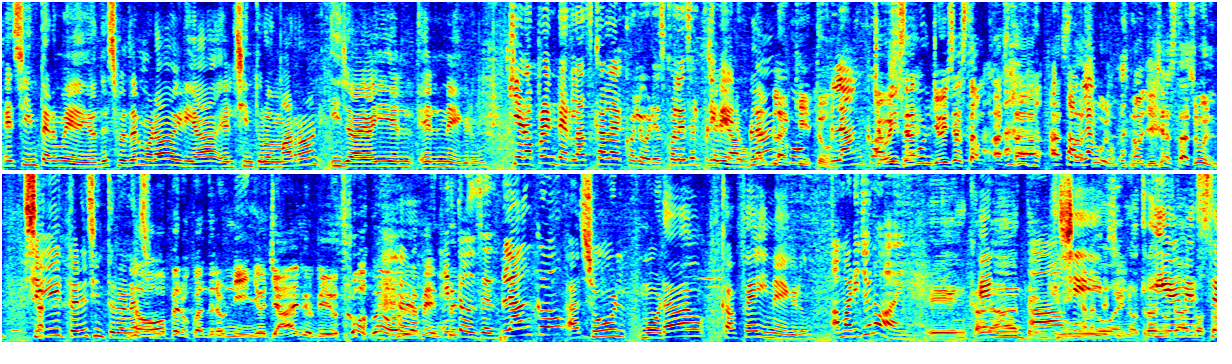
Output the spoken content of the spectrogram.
es intermedio. Después del morado iría el cinturón marrón y ya de ahí el, negro. Quiero aprender la escala de colores. ¿Cuál es el primero? blanco, el blanquito. Blanco, yo hice, azul. Yo hice hasta, hasta, azul. No, yo hice hasta azul. Sí, tú eres cinturón azul. No, pero cuando era un niño ya me olvidó todo, obviamente. Entonces, blanco. Azul, morado, café y negro. ¿Amarillo no hay? En karate, en, ah, sí. en otras, y en, ese,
